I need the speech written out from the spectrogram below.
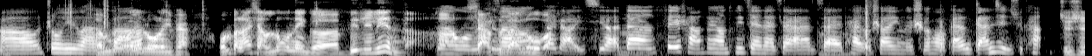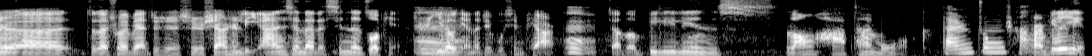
好，终于完很不容易完了。录了一篇。我们本来想录那个 Billy Lin 的对，啊我，们下只次再录吧再。找一期了，但非常非常推荐大家在它有上映的时候赶赶紧去看。就是呃，就再说一遍，就是是实际上是李安现在的新的作品，就是嗯一六年的这部新片儿，嗯，叫做 Billy Lin's Long Halftime Walk。反正中长，反正 Billy Lin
